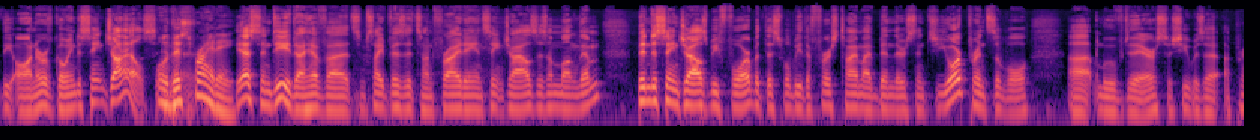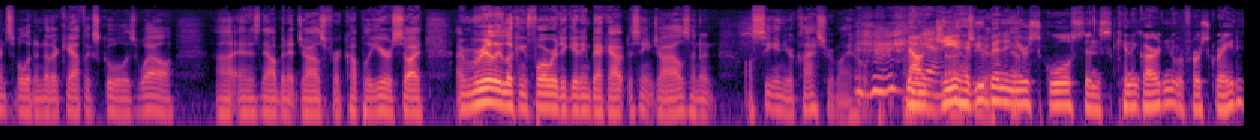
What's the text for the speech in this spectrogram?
the honor of going to St. Giles. oh, And, this uh, Friday. Yes, indeed. I have uh, some site visits on Friday, and St. Giles is among them. Been to St. Giles before, but this will be the first time I've been there since your principal uh, moved there. So she was a, a principal at another Catholic school as well. Uh, and has now been at Giles for a couple of years. So I, I'm really looking forward to getting back out to St. Giles, and uh, I'll see you in your classroom, I hope. Now, Yeah. Gia, have you been in yeah. your school since kindergarten or first grade?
